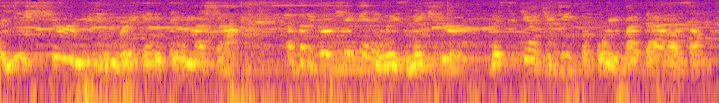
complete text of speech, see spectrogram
You sure you didn't break anything in my shop? I better go check anyways to make sure. Best to count your teeth before you bite down on something.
